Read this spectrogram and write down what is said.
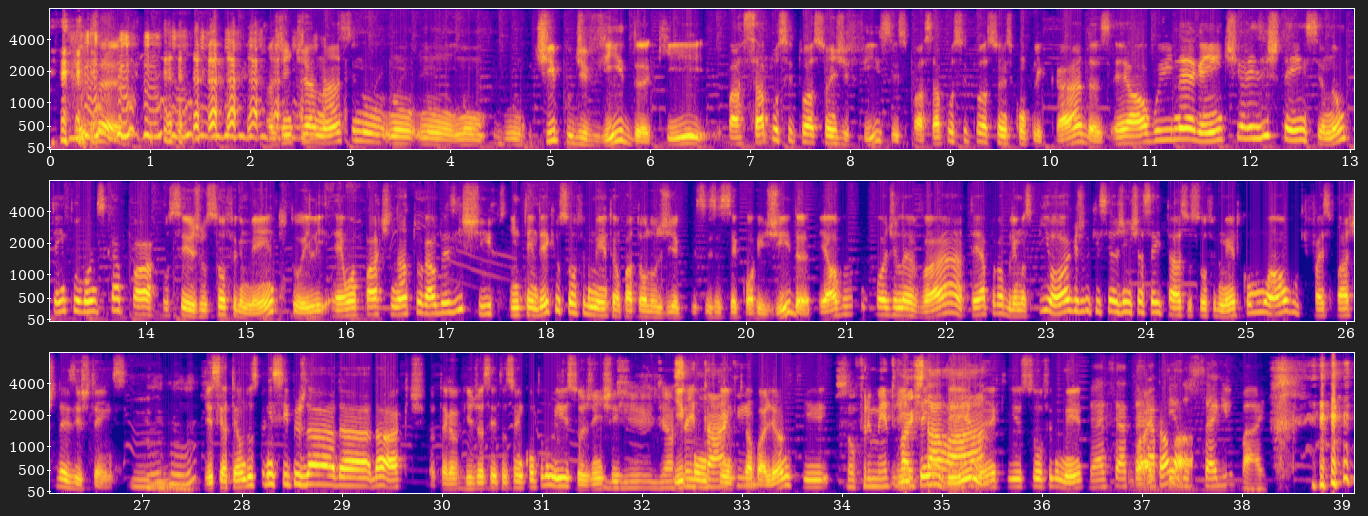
É. A gente já nasce num, tipo de vida que passar por situações difíceis, passar por situações complicadas é algo inerente à existência, não tem por onde escapar. Ou seja, o sofrimento ele é uma parte natural do existir. Entender que o sofrimento é uma patologia que precisa ser corrigida é algo que pode levar até a problemas piores do que se a gente aceitasse o sofrimento como algo que faz parte da existência. Uhum. Esse é até um dos princípios da, da, da ACT, terapia de aceitação e compromisso. A gente De, de ir com o tempo que trabalhando que sofrimento vai estar lá. entender né, que o sofrimento Essa é a Vai tá terapia lá. do segue o pai.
